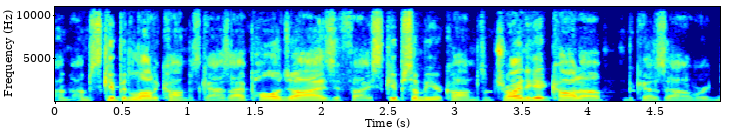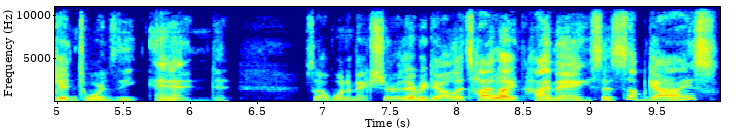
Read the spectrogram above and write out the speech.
I'm, I'm skipping a lot of comments, guys. I apologize if I skip some of your comments. I'm trying to get caught up because uh, we're getting towards the end, so I want to make sure. There we go. Let's highlight Jaime. He says, "Sup, guys."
